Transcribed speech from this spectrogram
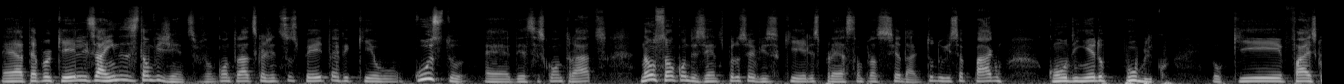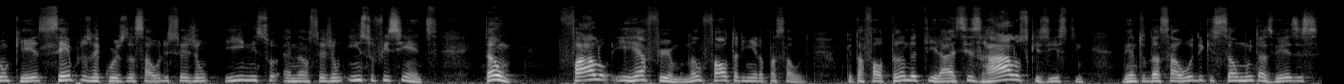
é, até porque eles ainda estão vigentes. São contratos que a gente suspeita de que o custo é, desses contratos não são condizentes pelo serviço que eles prestam para a sociedade. Tudo isso é pago com o dinheiro público o que faz com que sempre os recursos da saúde sejam, eh, não sejam insuficientes. Então, falo e reafirmo: não falta dinheiro para a saúde. O que está faltando é tirar esses ralos que existem dentro da saúde, que são muitas vezes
